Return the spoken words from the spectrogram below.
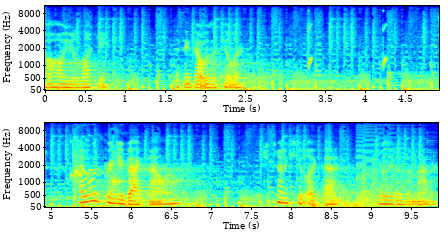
Oh, you're lucky. I think that was a killer. I would bring you back, Mallow. You're kind of cute like that. It really doesn't matter.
